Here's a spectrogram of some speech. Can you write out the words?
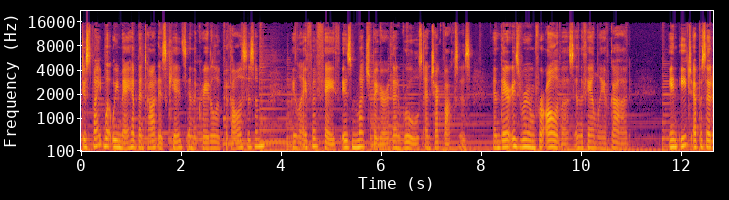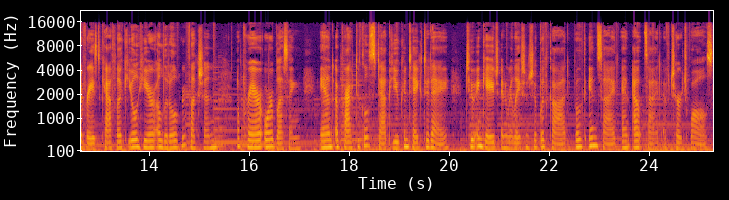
Despite what we may have been taught as kids in the cradle of Catholicism, a life of faith is much bigger than rules and checkboxes, and there is room for all of us in the family of God. In each episode of Raised Catholic, you'll hear a little reflection, a prayer or a blessing, and a practical step you can take today to engage in relationship with God both inside and outside of church walls.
